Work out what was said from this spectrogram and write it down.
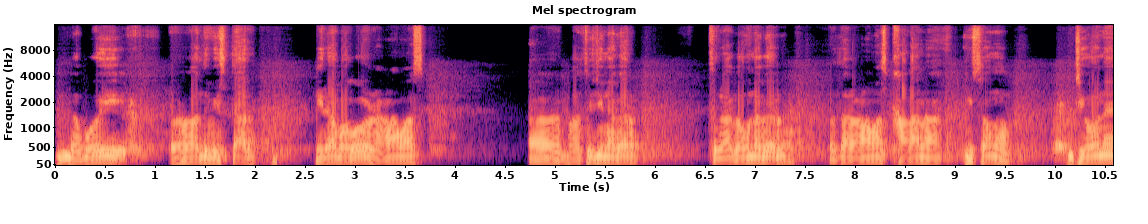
ડભોઈ હદ વિસ્તાર હીરાભાગોળ રાણાવાસ ભાથીજીનગર, રાઘવનગર તથા રાણાવાસ ખાડાના ઈસમો જેઓને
